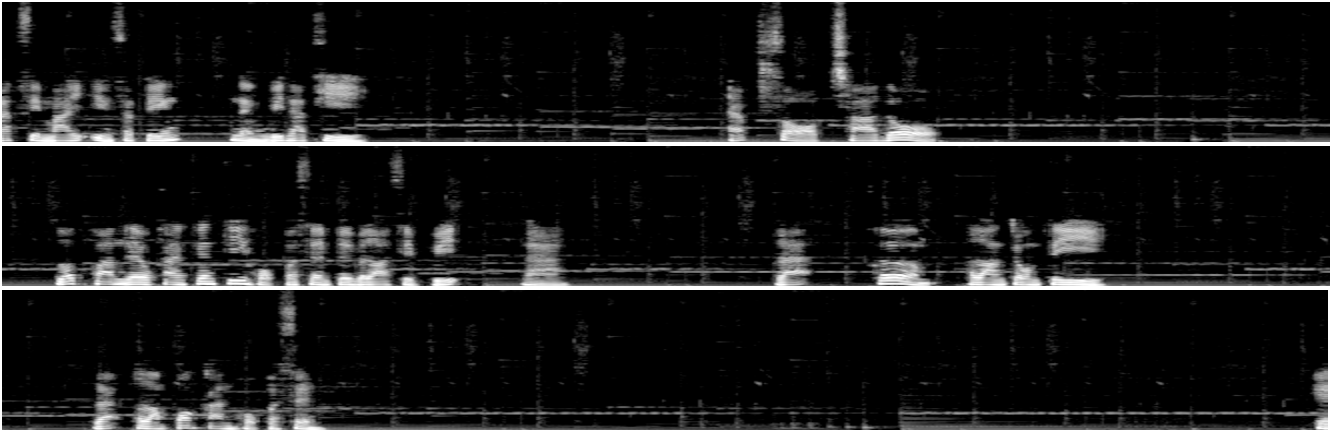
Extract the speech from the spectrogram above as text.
Maximize Instinct 1วินาที Absorb Shadow ลดความเร็วการเคลื่อนที่ 6%เป็นเวลา 10 วินะและเพิ่มพลังโจมตี และพลังป้องกัน6%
